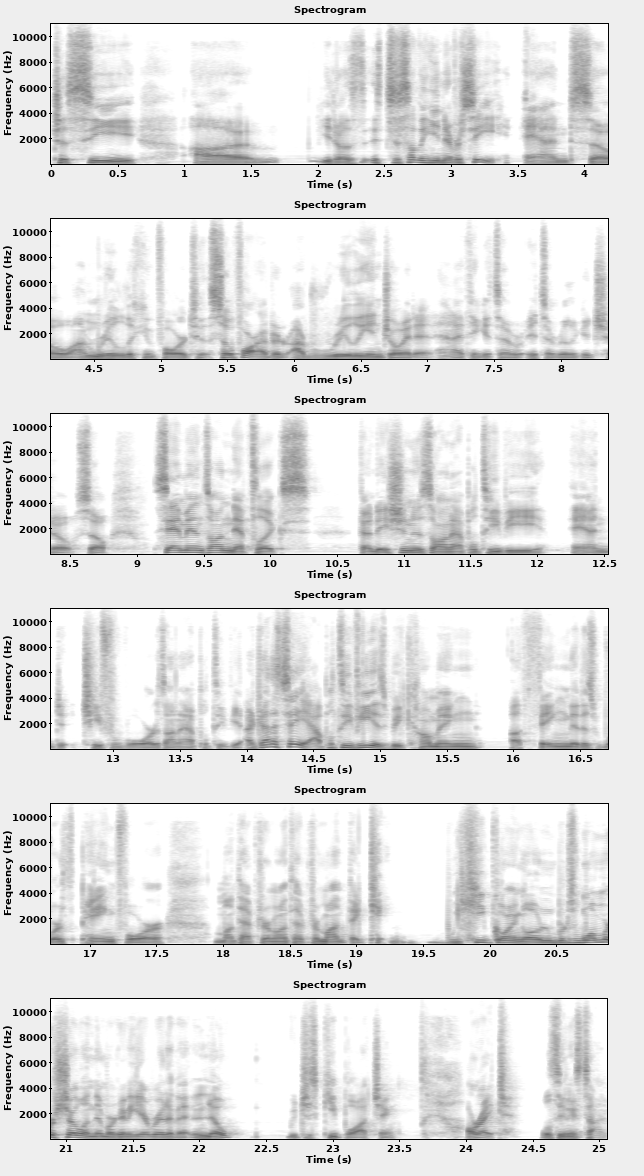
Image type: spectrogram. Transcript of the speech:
to see uh, you know, it's just something you never see, and so I'm really looking forward to it. So far, I've been, I've really enjoyed it, and I think it's a it's a really good show. So, Sandman's on Netflix, Foundation is on Apple TV, and Chief of War is on Apple TV. I gotta say, Apple TV is becoming a thing that is worth paying for month after month after month. They we keep going, oh, just one more show, and then we're gonna get rid of it. And nope, we just keep watching. All right, we'll see you next time.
